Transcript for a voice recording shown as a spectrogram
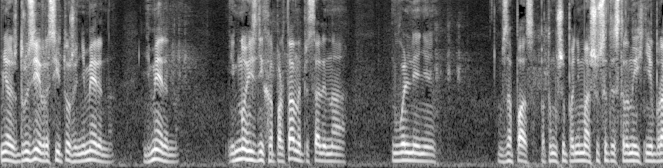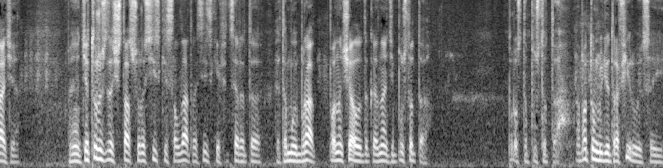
У меня же друзей в России тоже немерено. Немерено. И многие из них рапорта написали на увольнение в запас, что понимают, что с этой стороны их не братья. Понимаете, я тоже всегда считал, что российский солдат, российский офицер это, это мой брат. Поначалу такая, знаете, пустота. Просто пустота. А потом люди атрофируются и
